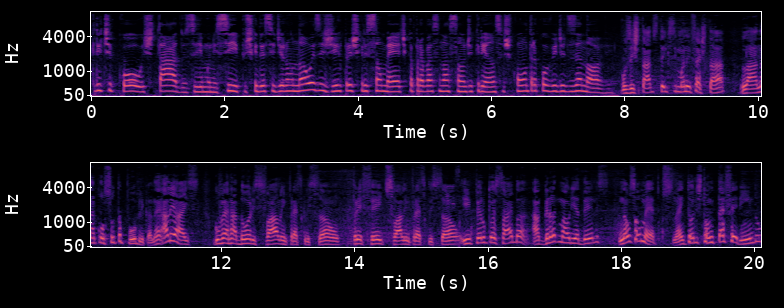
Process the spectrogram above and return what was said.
criticou estados e municípios que decidiram não exigir prescrição médica para vacinação de crianças contra a Covid-19. Os estados têm que se manifestar lá na consulta pública, né? Aliás, governadores falam em prescrição, prefeitos falam em prescrição e, pelo que eu saiba, a grande maioria deles não são médicos, né? Então eles estão interferindo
